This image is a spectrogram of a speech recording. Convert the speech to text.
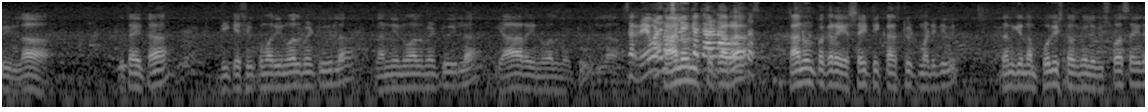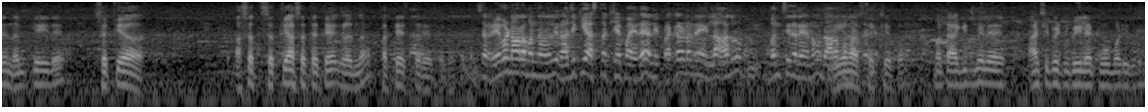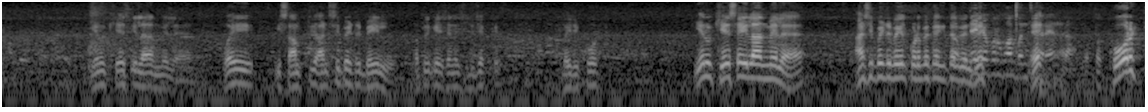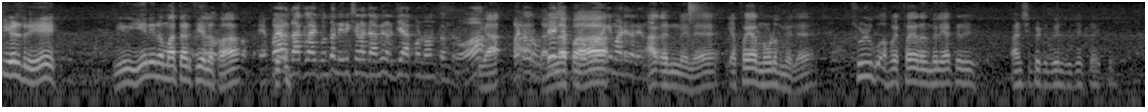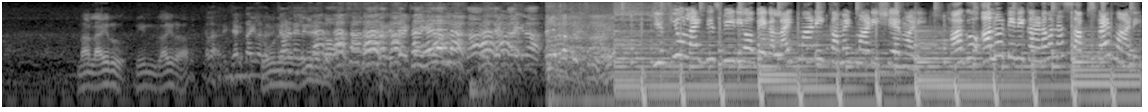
Involvement ಇಲ್ಲ. ಗೊತ್ತಾಯ್ತಾ? D K Shivakumar involvement ಇಲ್ಲ ನನ್ನ ಇನ್ವಾಲ್ವ್ಮೆಂಟು ಇಲ್ಲ ಯಾರ ಇನ್ವಾಲ್ವ್ಮೆಂಟು ಇಲ್ಲ. ಕಾನೂನು ಪ್ರಕಾರ ಕಾನೂನು ಪ್ರಕಾರ ಎಸ್ ಐ ಟಿ ಕಾನ್ಸ್ಟಿಟ್ಯೂಟ್ ಮಾಡಿದ್ದೀವಿ. ನನಗೆ ನಮ್ಮ ಪೊಲೀಸ್ನವ್ರ ಮೇಲೆ ವಿಶ್ವಾಸ ಇದೆ ನಂಬಿಕೆ ಇದೆ. ಸತ್ಯ ಅಸತ್ ಸತ್ಯಾಸತ್ಯತೆಗಳನ್ನು ಪತ್ತೆ ಹಚ್ತಾರೆ ಸರ್ ರೇವಣ್ಣ ಅವರ ಬಂಧನದಲ್ಲಿ ರಾಜಕೀಯ ಹಸ್ತಕ್ಷೇಪ ಇದೆ ಅಲ್ಲಿ ಪ್ರಕರಣವೇ ಇಲ್ಲ ಆದರೂ ಬಂಧಿಸಿದ್ದಾರೆ ಏನೋ ಒಂದು ಆರೋಪ ಏನು ಮಾಡ್ತಾರೆ ಹಸ್ತಕ್ಷೇಪ? ಮತ್ತು ಆಗಿದ್ಮೇಲೆ ಆನ್ಸಿಪೇಟ್ರಿ ಬೇಲ್ ಯಾಕೆ ಮೂವ್ ಮಾಡಿದ್ರು. ಏನು ಕೇಸ್ ಇಲ್ಲ ಅಂದಮೇಲೆ ವೈ ಈ ಸಾಂಪ್ತಿ anticipatory bail application is rejected by the court. ಏನು ಕೇಸೇ ಇಲ್ಲ ಅಂದಮೇಲೆ ಆನ್ಸಿಪೇಟ್ರಿ ಬೇಲ್ ಕೊಡಬೇಕಾಗಿತ್ತಲ್ವೇನ್ರಿ? ಉದ್ದೇಶಪೂರ್ವಕವಾಗಿ ಬಂಧಿಸಿದ್ದಾರೆ ಅಂತ. ಕೋರ್ಟ್ ಹೇಳ್ರಿ ನೀವು ಏನೇನೋ ಮಾತಾಡ್ತೀಯಲ್ಲಪ್ಪ? ಎಫ್ಐಆರ್ ದಾಖಲಾಯ್ತು ಅಂತ ನಿರೀಕ್ಷಣಾ ಜಾಮೀನು ಅರ್ಜಿ ಹಾಕೊಂಡು ಅಂತಂದ್ರು. ಬಟ್ ಅವರು ಅಲ್ಲಪ್ಪ ಉದ್ದೇಶಪೂರ್ವಕವಾಗಿ ಮಾಡಿದ್ದಾರೆ ಅಂತ. ಆಗಂದ್ಮೇಲೆ ಎಫ್ ಐ ಆರ್ ನೋಡಿದ್ಮೇಲೆ ಸುಳ್ಳು ಎಫ್ ಐ ಆರ್ ಅಂದಮೇಲೆ ಯಾಕೆ ಆನ್ಸಿಪೇಟೆಡ್ ಬೇಲ್ ರಿಜೆಕ್ಟ್ ಆಯ್ತು. ನಾ ಲಾಯರು ನೀನ್ ಲಾಯರಾ? ಅಲ್ಲ ರಿಜೆಕ್ಟ್ ಆಗಿಲ್ಲ ವಿಚಾರಣೆಯಲ್ಲಿ. ರಿಜೆಕ್ಟ್ ಆಗಿಲ್ಲ ರಿಜೆಕ್ಟ್ ಆಗಿಲ್ಲ. If you like this video ಬೇಗ ಲೈಕ್ ಮಾಡಿ ಕಮೆಂಟ್ ಮಾಡಿ ಶೇರ್ ಮಾಡಿ. ಹಾಗೂ ಅಲೋ ಟಿವಿ ಕನ್ನಡವನ್ನ ಸಬ್ಸ್ಕ್ರೈಬ್ ಮಾಡಿ.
